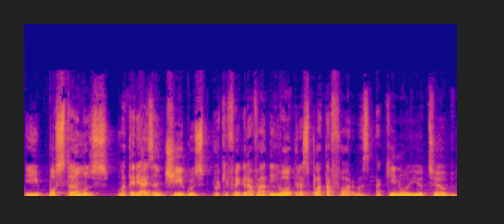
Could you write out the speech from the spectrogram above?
e postamos materiais antigos, porque foi gravado em outras plataformas aqui no YouTube,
